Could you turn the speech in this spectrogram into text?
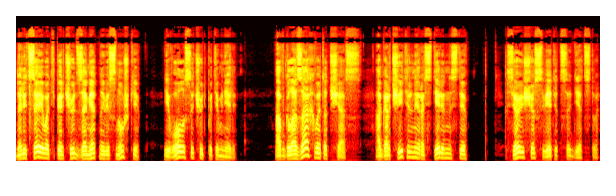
на лице его теперь чуть заметны веснушки, и волосы чуть потемнели. А в глазах в этот час огорчительной растерянности все еще светится детство.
